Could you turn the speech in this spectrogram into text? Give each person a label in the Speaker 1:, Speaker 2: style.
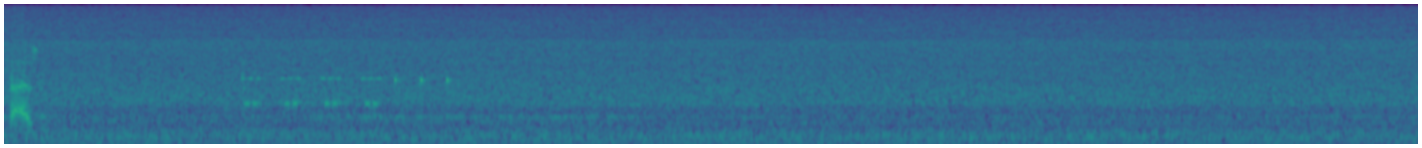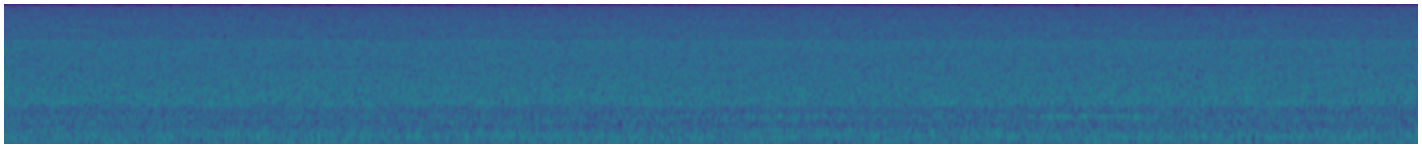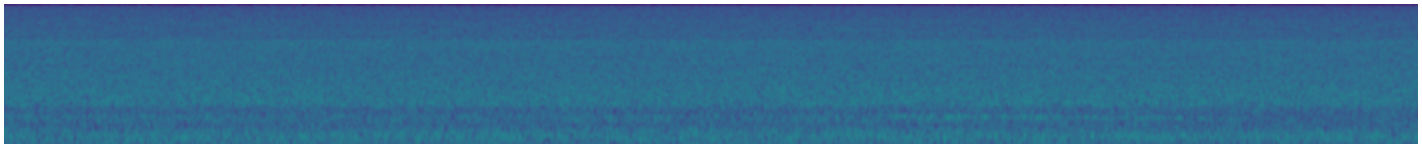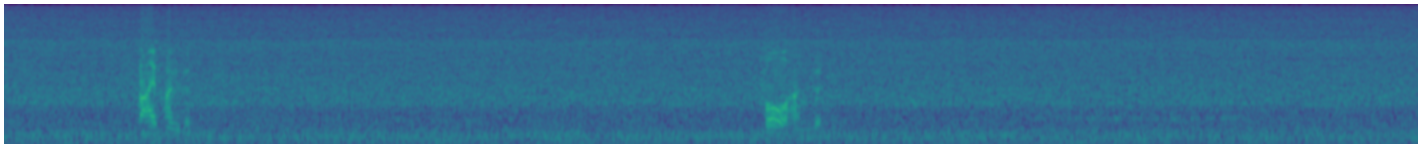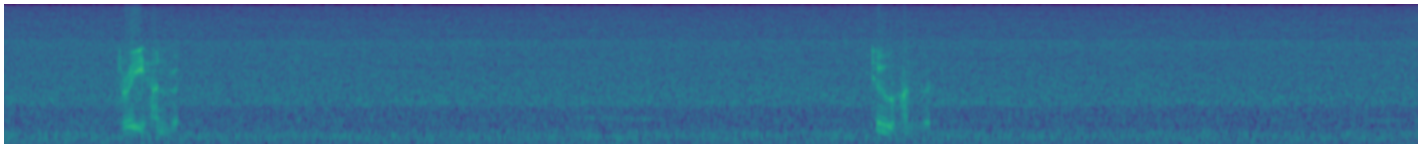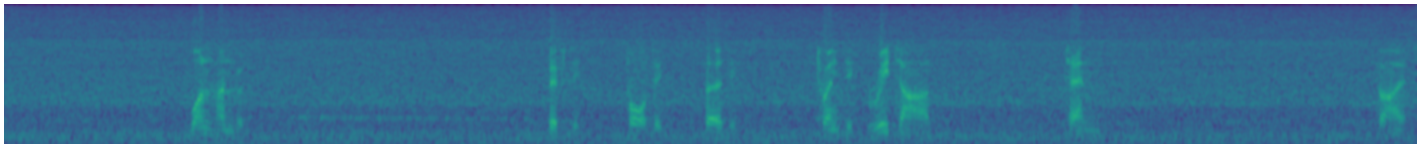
Speaker 1: 1,000. Five hundred. Four hundred. Three hundred. Two hundred. One hundred. 50, 40, 30, 20, retard, 10, 5,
